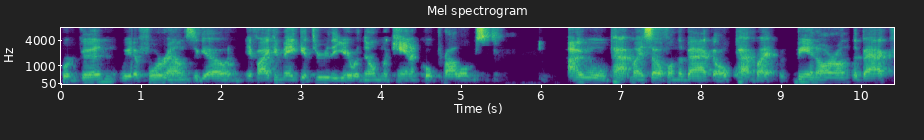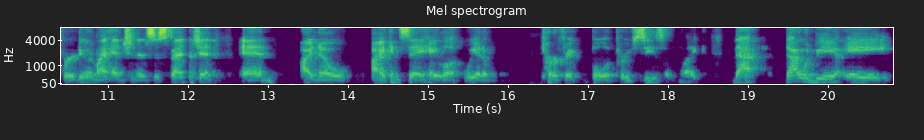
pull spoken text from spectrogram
we're good. We have four rounds to go, and if I can make it through the year with no mechanical problems, I will pat myself on the back. I'll pat my B&R on the back for doing my engine and suspension, and I know I can say, "Hey, look, we had a perfect bulletproof season. Like that that would be a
